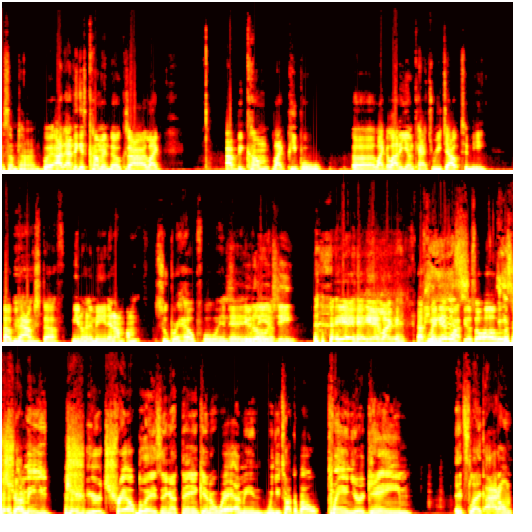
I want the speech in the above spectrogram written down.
sometimes. But I, I think it's coming though because I like I've become like people uh like a lot of young cats reach out to me about Mhm. stuff. You know what I mean? And I'm I'm super helpful and, and you it the really, OG. yeah yeah yeah like that's He maybe that's why I feel so old. It's tr- I mean, you you're trailblazing. I think in a way. I mean, when you talk about playing your game, it's like I don't.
